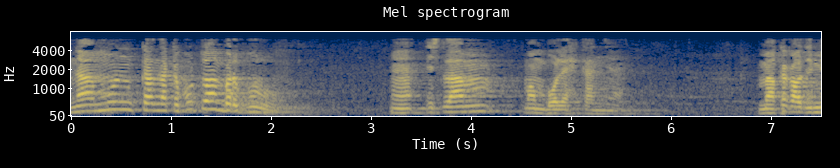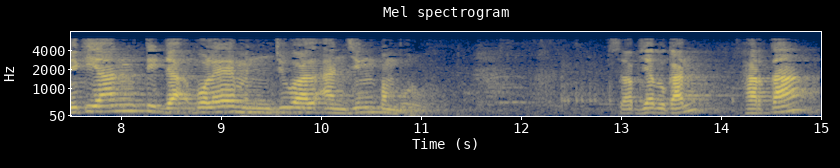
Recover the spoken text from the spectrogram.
Namun karena kebutuhan berburu. Nah, Islam membolehkannya. Maka kalau demikian tidak boleh menjual anjing pemburu. Sebab dia bukan harta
